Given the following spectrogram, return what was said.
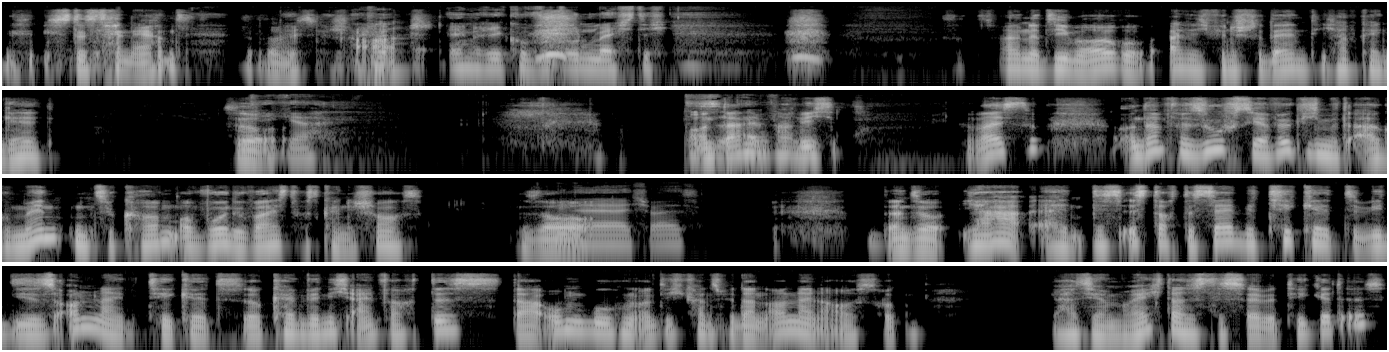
Ist das dein Ernst? So willst du mich verarschen. Enrico wird ohnmächtig. 207 Euro. Also ich bin Student, ich habe kein Geld. So. Das Und dann einfach hab ich, weißt du, und dann versuchst du ja wirklich mit Argumenten zu kommen, obwohl du weißt, du hast keine Chance. So, Ja, ich weiß. dann so, ja, äh, das ist doch dasselbe Ticket wie dieses Online-Ticket. So können wir nicht einfach das da umbuchen und ich kann es mir dann online ausdrucken. Ja, sie haben recht, dass es dasselbe Ticket ist,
